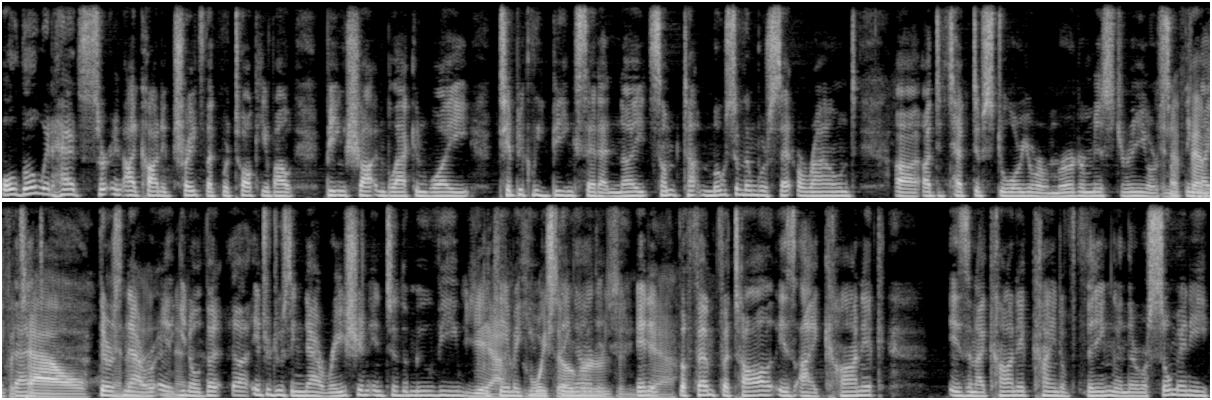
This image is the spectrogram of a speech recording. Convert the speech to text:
although it had certain iconic traits like we're talking about being shot in black and white, typically being set at night. Sometimes most of them were set around uh, a detective story or a murder mystery or and something like that there's now narr- uh, you know, the uh, introducing narration into the movie yeah, became a huge thing on it. and, And yeah, it, the femme fatale is iconic, is an iconic kind of thing, and there were so many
